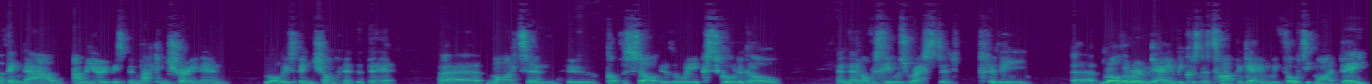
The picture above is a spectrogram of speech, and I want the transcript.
I think now Ameobi's been back in training. Lolley's been chomping at the bit. Uh, Mighten, who got the start the other week, scored a goal, and then obviously was rested for the uh, Rotherham game because of the type of game we thought it might be,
